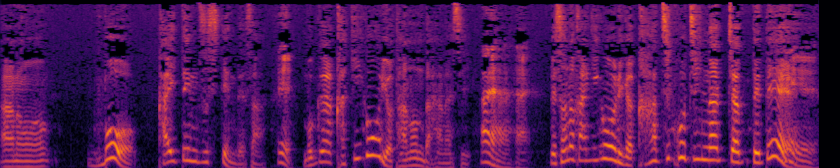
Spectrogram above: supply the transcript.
あの、某回転寿司店でさ、ええ。僕がかき氷を頼んだ話。はいはいはい。で、そのかき氷がカチコチになっちゃってて、え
